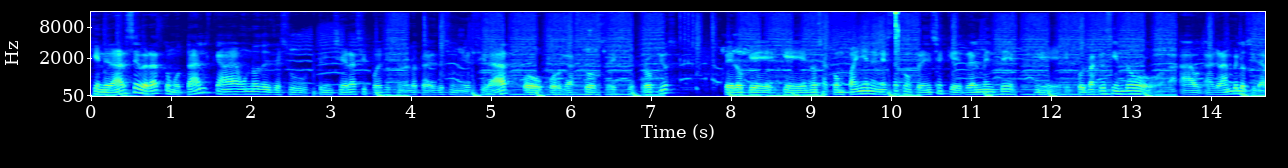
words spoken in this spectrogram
generarse, ¿verdad? Como tal, cada uno desde su trinchera si puede gestionarlo a través de su universidad o por gastos este, propios pero que, nos acompañen en esta conferencia que realmente eh, pues va creciendo a, gran velocidad.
